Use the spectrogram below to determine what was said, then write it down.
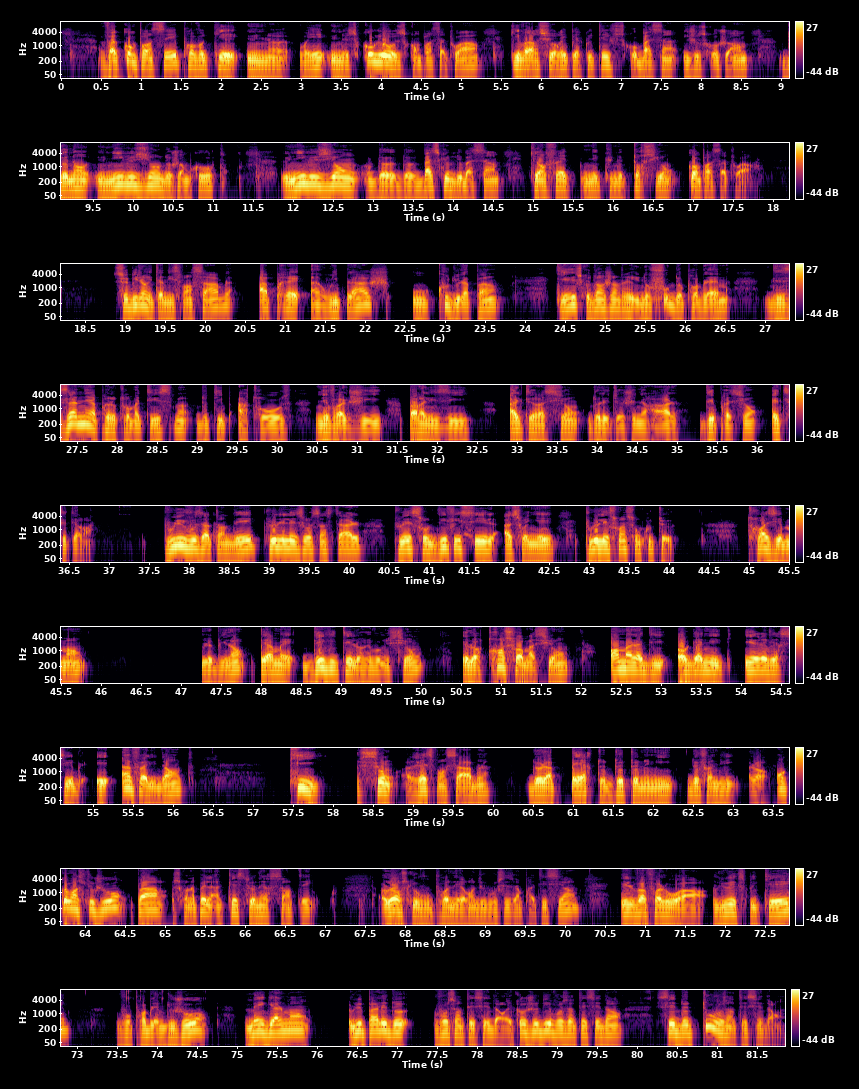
va compenser, provoquer une, voyez, une scoliose compensatoire qui va se répercuter jusqu'au bassin et jusqu'aux jambes, donnant une illusion de jambes courtes, une illusion de, de bascule du bassin qui en fait n'est qu'une torsion compensatoire. Ce bilan est indispensable après un whiplash ou coup du lapin qui risque d'engendrer une foule de problèmes des années après le traumatisme de type arthrose, névralgie, paralysie, altération de l'état général, dépression, etc. Plus vous attendez, plus les lésions s'installent, plus elles sont difficiles à soigner, plus les soins sont coûteux. Troisièmement, le bilan permet d'éviter leur évolution et leur transformation en maladies organiques irréversibles et invalidantes qui sont responsables de la perte d'autonomie de fin de vie. Alors, on commence toujours par ce qu'on appelle un questionnaire santé. Lorsque vous prenez rendez-vous chez un praticien, il va falloir lui expliquer vos problèmes du jour, mais également lui parler de vos antécédents. Et quand je dis vos antécédents, c'est de tous vos antécédents,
